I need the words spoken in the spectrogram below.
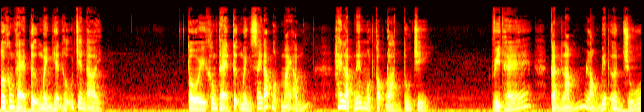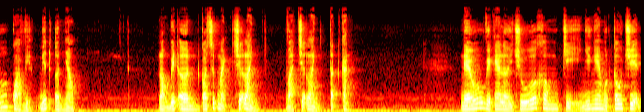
Tôi không thể tự mình hiện hữu trên đời. Tôi không thể tự mình xây đắp một mái ấm hay lập nên một cộng đoàn tu trì? Vì thế, cần lắm lòng biết ơn chúa qua việc biết ơn nhau. Lòng biết ơn có sức mạnh chữa lành và chữa lành tận căn. Nếu việc nghe lời chúa không chỉ như nghe một câu chuyện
